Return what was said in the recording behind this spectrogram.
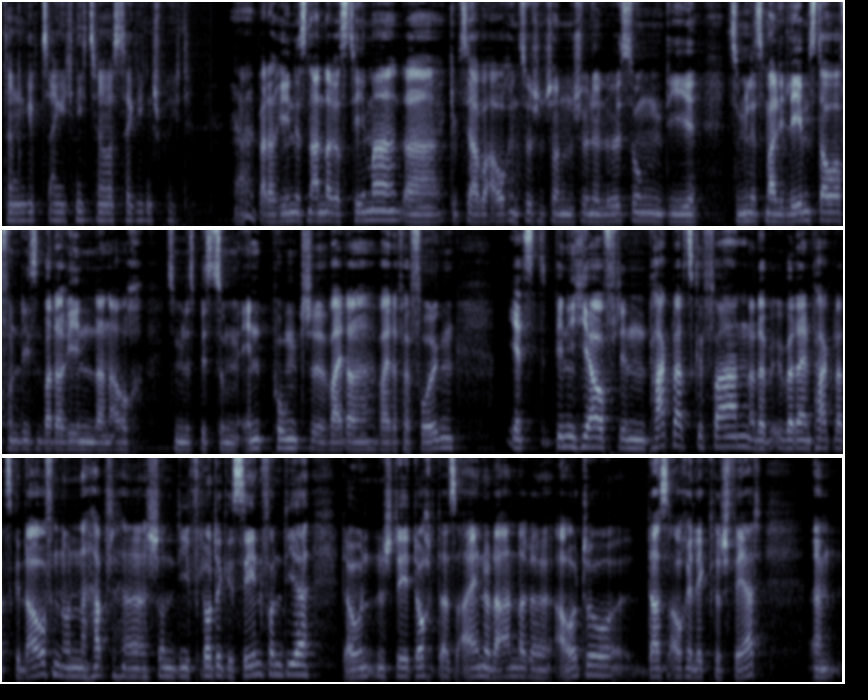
dann gibt es eigentlich nichts mehr, was dagegen spricht. Ja, Batterien ist ein anderes Thema. Da gibt es ja aber auch inzwischen schon schöne Lösungen, die zumindest mal die Lebensdauer von diesen Batterien dann auch zumindest bis zum Endpunkt äh, weiter, weiter verfolgen. Jetzt bin ich hier auf den Parkplatz gefahren oder über deinen Parkplatz gelaufen und habe äh, schon die Flotte gesehen von dir. Da unten steht doch das ein oder andere Auto, das auch elektrisch fährt. Ähm,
